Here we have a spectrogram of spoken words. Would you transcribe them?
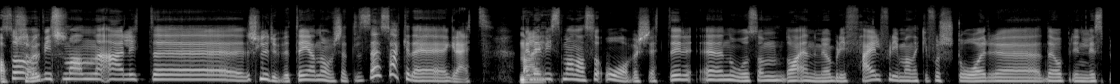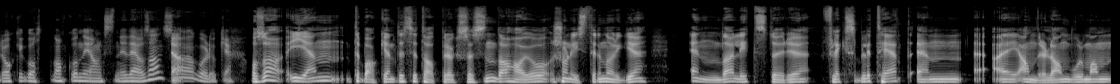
Absolutt. Så hvis man er litt uh, slurvete i en oversettelse, så er ikke det greit. Nei. Eller hvis man altså oversetter uh, noe som da ender med å bli feil, fordi man ikke forstår uh, det opprinnelige språket godt nok og nyansen i det og sånn, så Ja. går det jo ikke. Og så igjen tilbake igjen til sitatpraksisen. Da har jo journalister i Norge enda litt større fleksibilitet enn i andre land hvor man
